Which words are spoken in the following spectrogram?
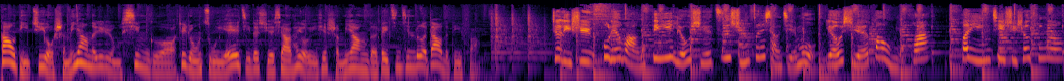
到底具有什么样的这种性格？这种祖爷爷级的学校，它有一些什么样的被津津乐道的地方？这里是互联网第一留学咨询分享节目《留学爆米花》，欢迎继续收听哦。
